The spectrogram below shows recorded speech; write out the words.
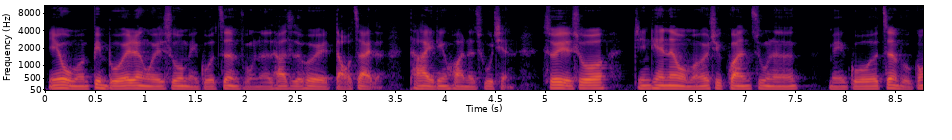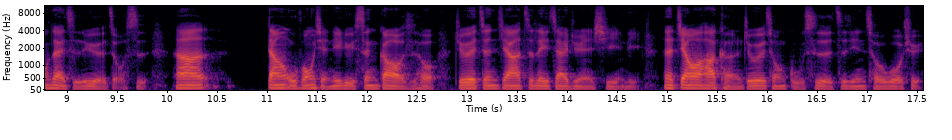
因为我们并不会认为说美国政府呢它是会倒债的，它一定还得出钱，所以说今天呢我们会去关注呢美国政府公债殖率的走势，它。当无风险利率升高的时候，就会增加这类债券的吸引力。那这样的话，它可能就会从股市的资金抽过去，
